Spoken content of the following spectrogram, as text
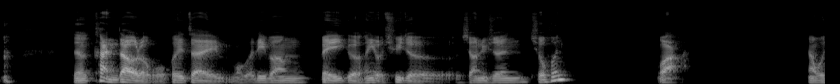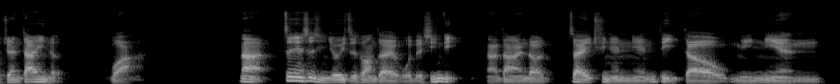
的看到了，我会在某个地方被一个很有趣的小女生求婚，哇！那我居然答应了，哇！那这件事情就一直放在我的心里。那当然到在去年年底到明年，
